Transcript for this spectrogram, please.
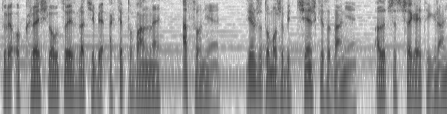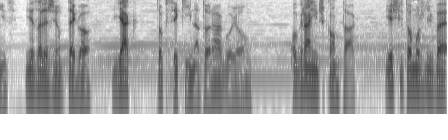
które określą, co jest dla Ciebie akceptowalne, a co nie. Wiem, że to może być ciężkie zadanie, ale przestrzegaj tych granic, niezależnie od tego, jak toksyki na to reagują. Ogranicz kontakt. Jeśli to możliwe,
